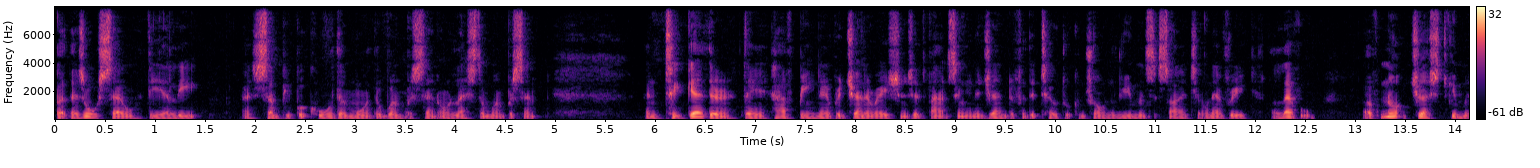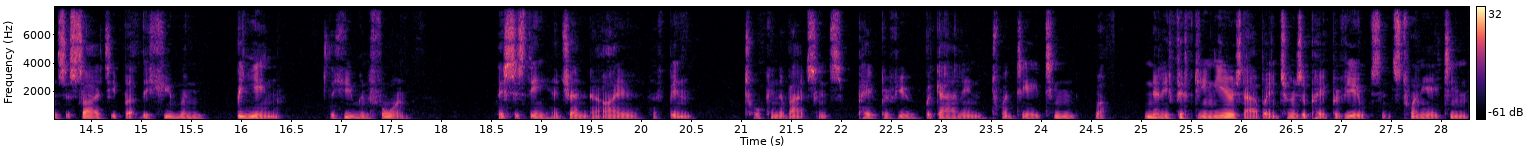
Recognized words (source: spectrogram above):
But there's also the elite, as some people call them, or the 1% or less than 1%. And together they have been over generations advancing an agenda for the total control of human society on every level of not just human society, but the human being the human form. This is the agenda I have been talking about since pay per view began in 2018. Well, nearly 15 years now, but in terms of pay per view, since 2018.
